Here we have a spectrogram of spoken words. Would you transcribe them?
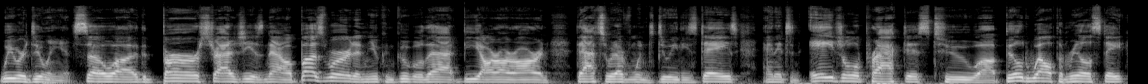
we were doing it. So uh, the BRRRR strategy is now a buzzword, and you can Google that BRRR, and that's what everyone's doing these days. And it's an age-old practice to uh, build wealth in real estate.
